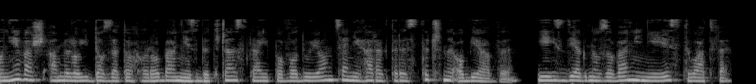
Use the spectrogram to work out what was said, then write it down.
Ponieważ amyloidoza to choroba niezbyt częsta i powodująca niecharakterystyczne objawy, jej zdiagnozowanie nie jest łatwe.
